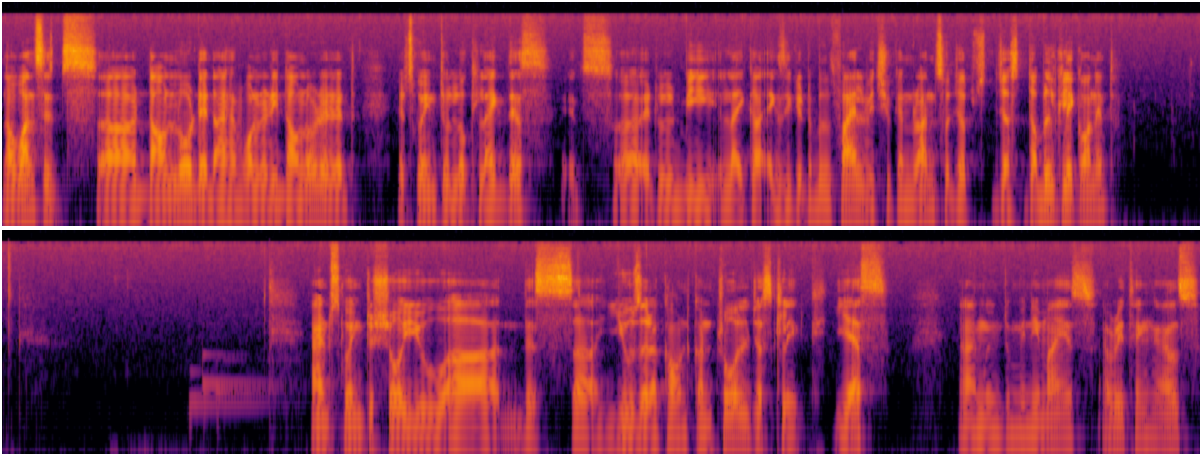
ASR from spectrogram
Now once it's uh, downloaded i have already downloaded it it's going to look like this. It's uh, it will be like a executable file which you can run. So just just double click on it. And it's going to show you uh, this uh, user account control. Just click yes. And I'm going to minimize everything else.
